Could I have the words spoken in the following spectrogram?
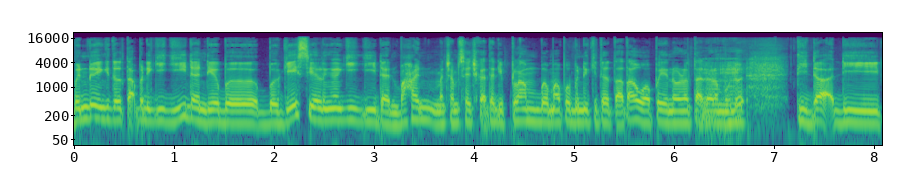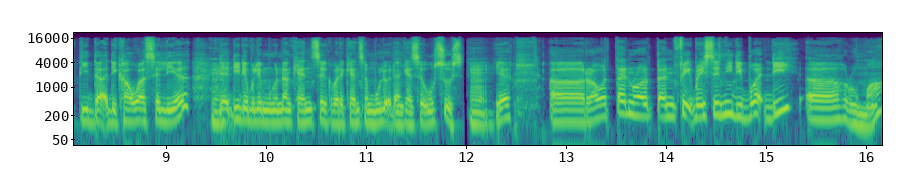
benda yang kita letak pada gigi dan dia ber, bergesil dengan gigi dan bahan macam saya cakap tadi plumbum apa benda kita tak tahu apa yang orang letak dalam mulut tidak di tidak dikawal selia jadi dia boleh mengundang kanser kepada kanser mulut dan kanser usus. Hmm. Ya. Uh, rawatan-rawatan fake braces ni dibuat di uh, rumah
